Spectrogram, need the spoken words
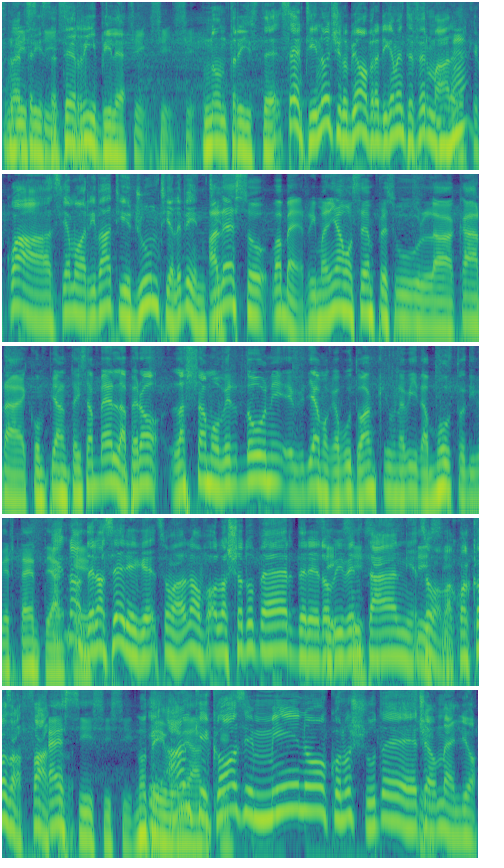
non è triste, terribile. Sì, sì, sì. Non triste. Senti, noi ci dobbiamo praticamente fermare Mhm. perché qua siamo arrivati e giunti alle 20. Adesso, vabbè, rimaniamo sempre sulla cara e compianta Isabella, però lasciamo Verdoni e vediamo che ha avuto anche una vita molto divertente. Eh, Anche... no, della serie che insomma no, ho lasciato perdere dopo i vent'anni, insomma, ma qualcosa l'ha fatto. Eh sì, sì, sì, notevole. anche, anche. cose meno conosciute, cioè o meglio,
